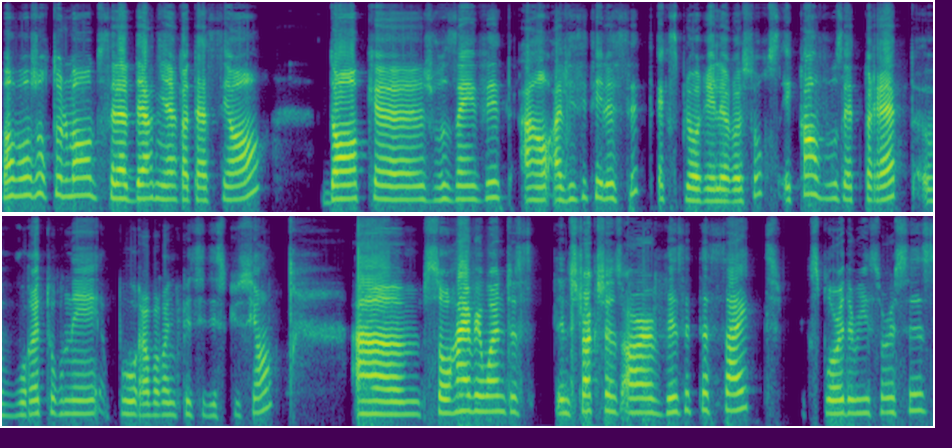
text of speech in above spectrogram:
Bon, bonjour tout le monde, c'est la dernière rotation. Donc, euh, je vous invite à, à, visiter le site, explorer les ressources et quand vous êtes prête, vous retournez pour avoir une petite discussion. Um, so, hi everyone, just instructions are visit the site, explore the resources,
